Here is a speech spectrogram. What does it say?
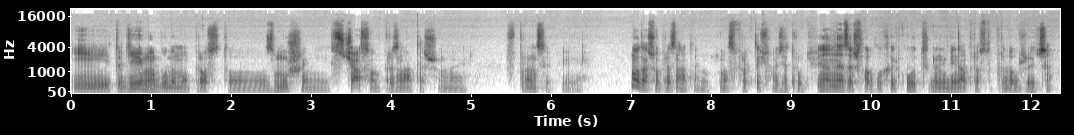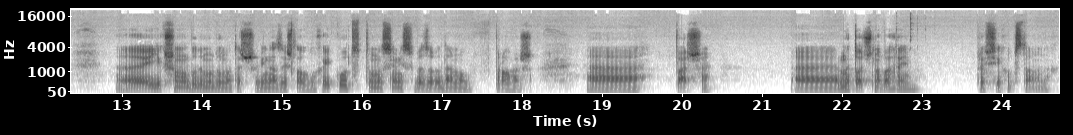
І тоді ми будемо просто змушені з часом признати, що ми, в принципі, ну так що признати, нас практично зітруть. Війна не зайшла в глухий кут, війна просто продовжується. Е, Якщо ми будемо думати, що війна зайшла в глухий кут, то ми самі себе заведемо в програш. Е, Перше, е, ми точно виграємо при всіх обставинах.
